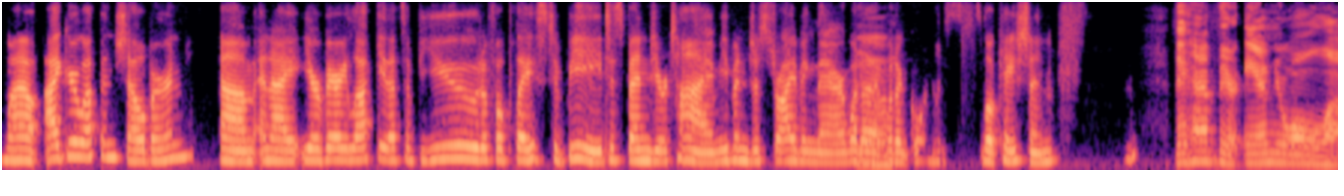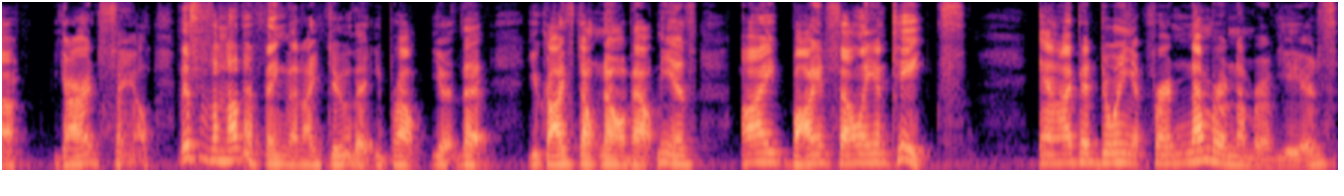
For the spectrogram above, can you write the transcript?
Wow, I grew up in Shelburne. Um, and I, you're very lucky. That's a beautiful place to be to spend your time, even just driving there. What Yeah. a what a gorgeous location. they have their annual uh, yard sale. This is another thing that I do that you probably you, that you guys don't know about me is I buy and sell antiques, and I've been doing it for a number number of years.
